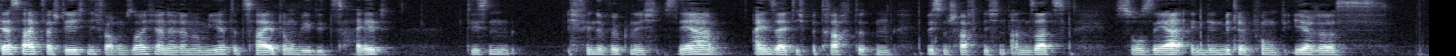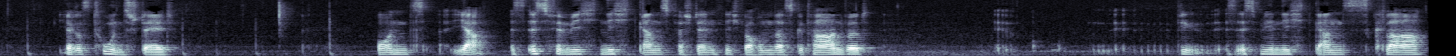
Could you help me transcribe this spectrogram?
deshalb verstehe ich nicht, warum solch eine renommierte Zeitung wie die Zeit diesen, ich finde, wirklich sehr einseitig betrachteten wissenschaftlichen Ansatz so sehr in den Mittelpunkt ihres, ihres Tuns stellt. Und ja, es ist für mich nicht ganz verständlich, warum das getan wird. Es ist mir nicht ganz klar,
